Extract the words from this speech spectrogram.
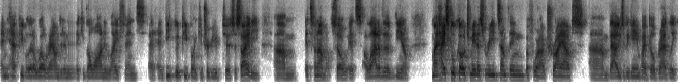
and you have people that are well rounded and they can go on in life and, and be good people and contribute to society, um, it's phenomenal. So it's a lot of the, you know, my high school coach made us read something before our tryouts, um, Values of the Game by Bill Bradley.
